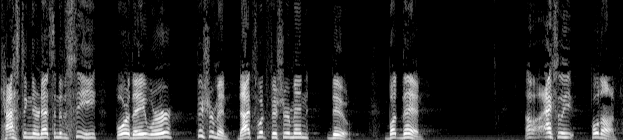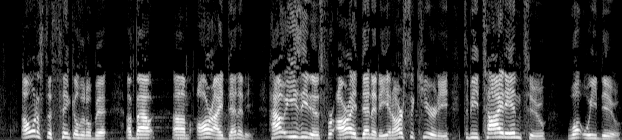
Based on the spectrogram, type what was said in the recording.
casting their nets into the sea, for they were fishermen. That's what fishermen do. But then, oh, actually, hold on. I want us to think a little bit about um, our identity. How easy it is for our identity and our security to be tied into what we do.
